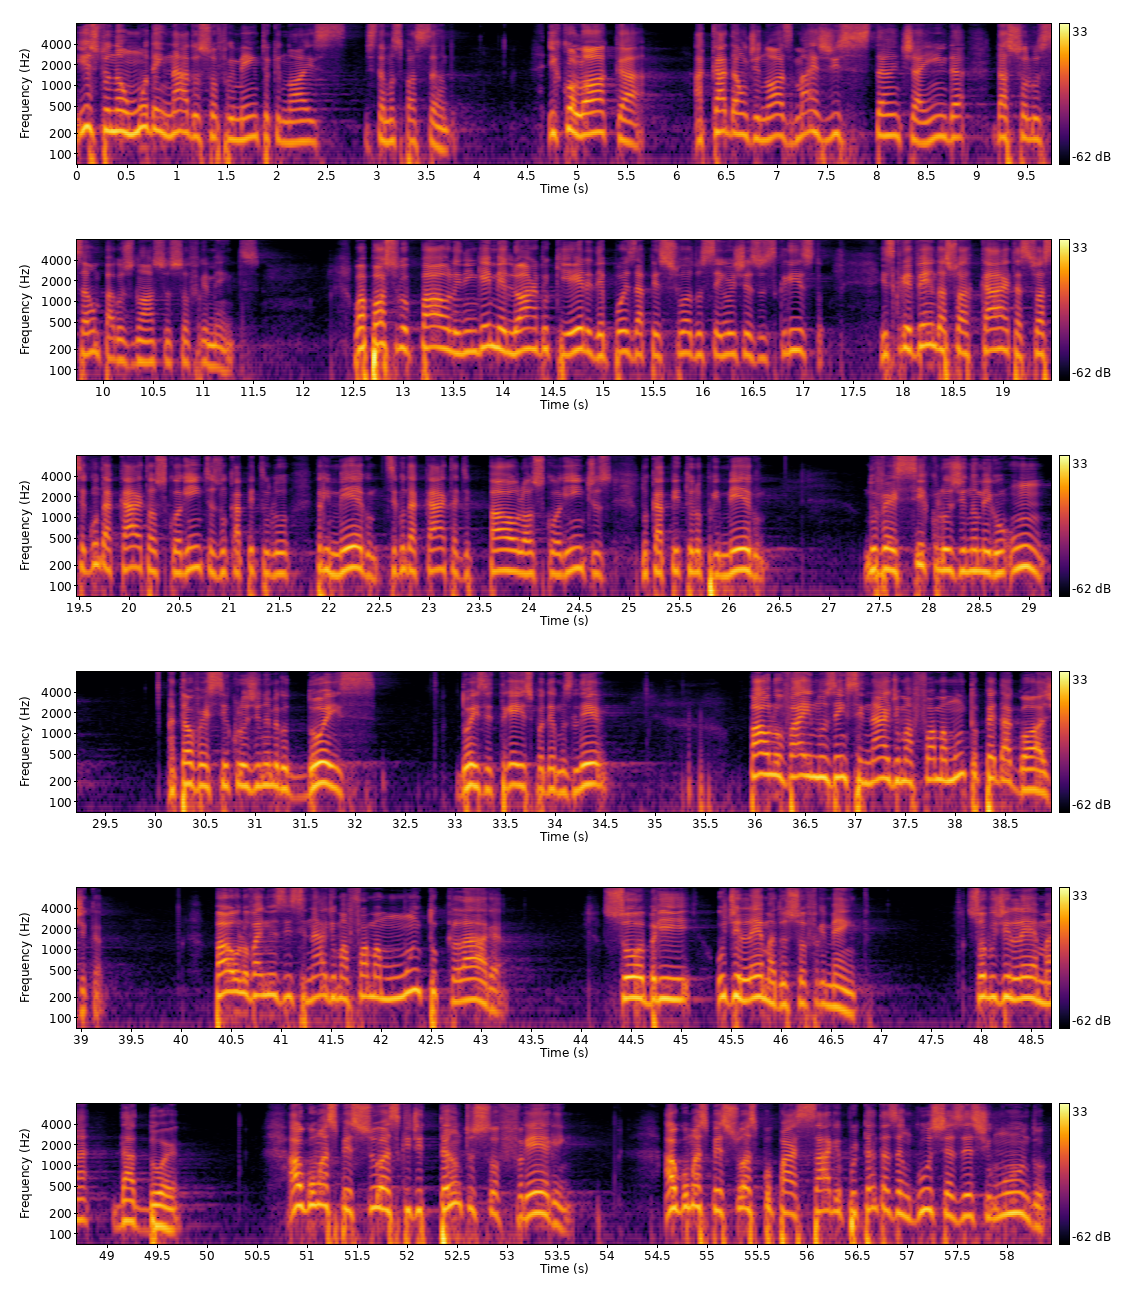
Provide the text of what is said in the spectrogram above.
Isto não muda em nada o sofrimento que nós estamos passando. E coloca a cada um de nós mais distante ainda da solução para os nossos sofrimentos. O apóstolo Paulo, e ninguém melhor do que ele, depois da pessoa do Senhor Jesus Cristo, escrevendo a sua carta, a sua segunda carta aos Coríntios, no capítulo 1, segunda carta de Paulo aos Coríntios, no capítulo 1, no versículos de número 1 até o versículo de número 2, 2 e 3, podemos ler. Paulo vai nos ensinar de uma forma muito pedagógica. Paulo vai nos ensinar de uma forma muito clara sobre o dilema do sofrimento sobre o dilema da dor. Algumas pessoas que de tanto sofrerem, algumas pessoas por passarem por tantas angústias deste mundo,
